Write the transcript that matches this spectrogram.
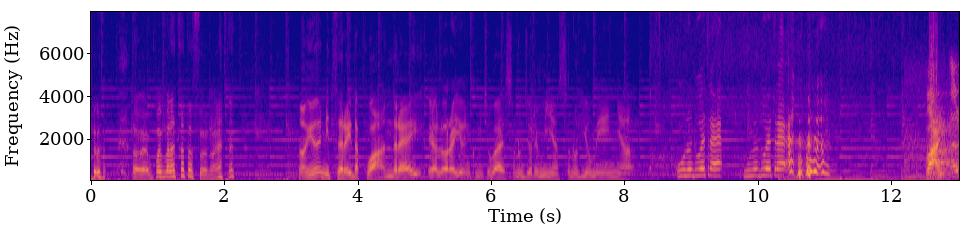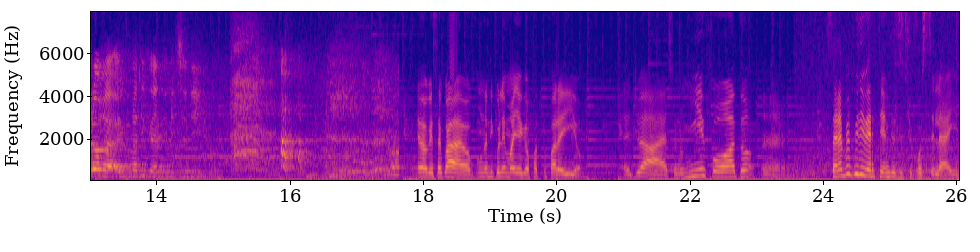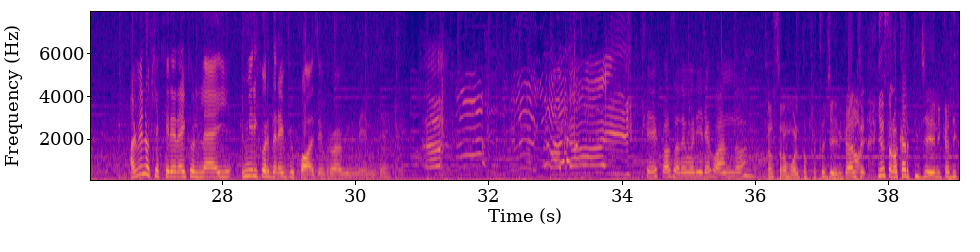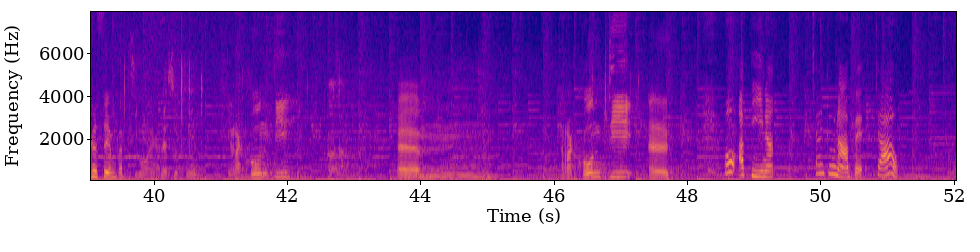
Vabbè, un po' imbarazzata sono, eh. No, io inizierei da qua, andrei e allora io incomincio, beh, sono Geremia, sono Diomegna. 1, 2, 3, 1, 2, 3. Vai! Allora, in pratica è l'inizio di... Eh, ma questa qua è una di quelle maglie che ho fatto fare io. Eh già, eh, sono mie foto. eh. Sarebbe più divertente se ci fosse lei. Almeno chiacchiererei con lei e mi ricorderei più cose probabilmente. Che cosa devo dire quando? Non sono molto fotogenica, anzi, io sono cartigenica, dico sempre. Simone, adesso tu racconti... Cosa? racconti... eh, Oh, Apina. C'è anche un'ape. Ciao.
